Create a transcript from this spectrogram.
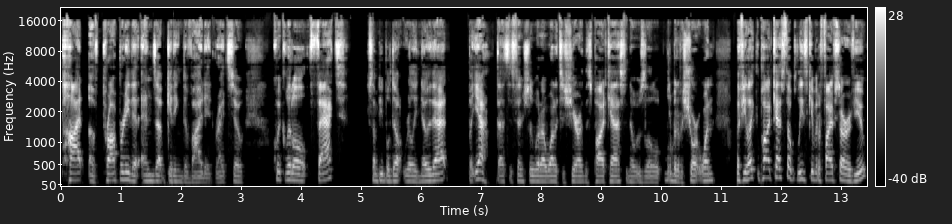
pot of property that ends up getting divided, right? So, quick little fact some people don't really know that. But yeah, that's essentially what I wanted to share on this podcast. I know it was a little, little bit of a short one. But if you like the podcast, though, please give it a five star review.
